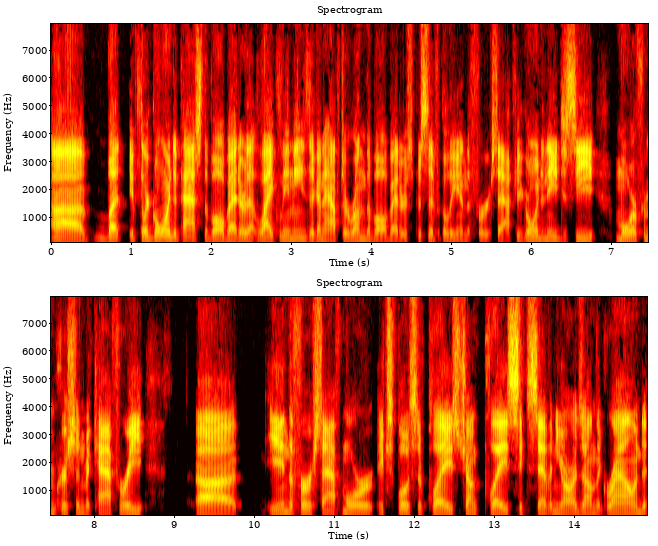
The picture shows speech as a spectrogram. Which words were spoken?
Uh, but if they're going to pass the ball better, that likely means they're going to have to run the ball better, specifically in the first half. You're going to need to see more from Christian McCaffrey. Uh, in the first half, more explosive plays, chunk plays, six, seven yards on the ground,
